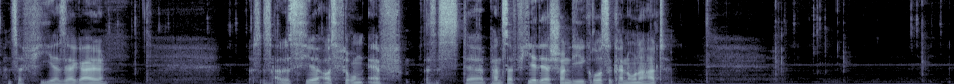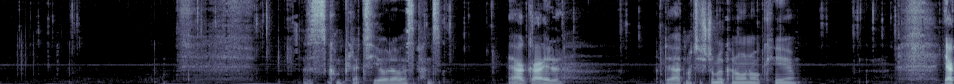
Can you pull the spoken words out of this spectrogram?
Panzer 4, sehr geil. Das ist alles hier Ausführung F. Das ist der Panzer 4, der schon die große Kanone hat. Das ist komplett hier, oder was? Panzer. Ja, geil. Der hat noch die Stummelkanone, okay. Ja,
